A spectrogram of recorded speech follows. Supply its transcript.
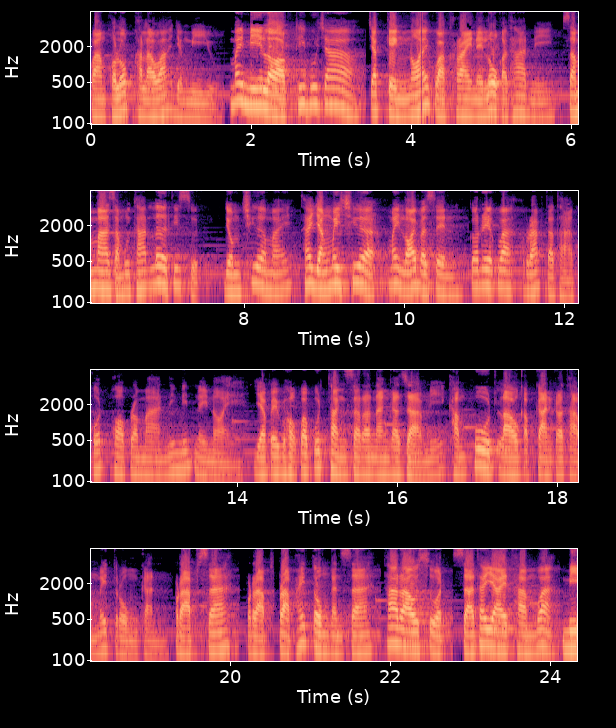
ความเคารพคารวะยังมีอยู่ ไม่มีหรอกที่พระเจ้าจะเก่งน้อยกว่าใครในโลกธาตุนี้ สัมมาสัมพุทธะเลิศที่สุด ยมเชื่อไหม ถ้ายังไม่เชื่อไม่ร้อยเปอร์เซ็นต์ก็เรียกว่ารักตถาคตพอประมาณนิดๆหน่อยๆ อย่าไปบอกว่าพุทธังสารนังกาจามิคำพูดเรากับการกระทำไม่ตรงกัน ปรับซะ ปรับปรับให้ตรงกันซะ ถ้าเราสวดสาธยายธรรมว่า มี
